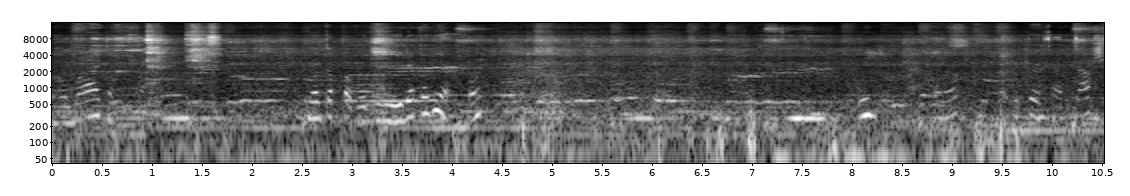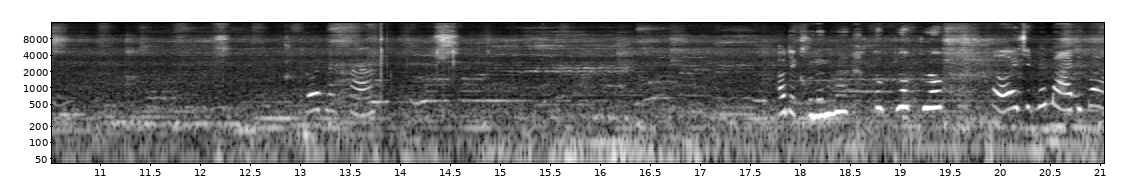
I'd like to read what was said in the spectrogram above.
มาว่ากันว่ามันกระเป๋าไว้ตรงนี้ได้ปะเนี่ยโอ๊ย อุ้ยแล้วไปเกิดสารเจ้าเฉยขอโทษนะคะ เอาเด็กคนนั้นมาลบลบลบเฮ้ยฉันไม่มาดีกว่า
